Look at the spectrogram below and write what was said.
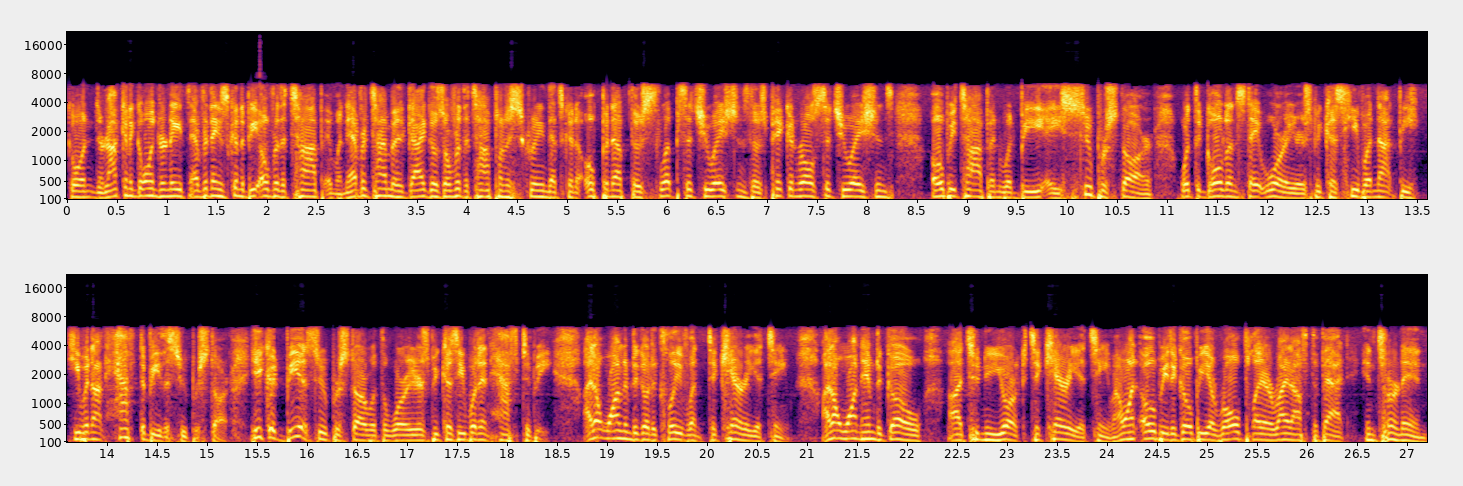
going. They're not going to go underneath. Everything's going to be over the top. And whenever time a guy goes over the top on a screen, that's going to open up those slip situations, those pick and roll situations. Obi Toppin would be a superstar with the Golden State Warriors because he would not be. He would not have to be the superstar. He could be a superstar with the Warriors because he wouldn't have to be. I don't want him to go to Cleveland to carry a team. I don't want him to go uh, to New York to carry a team. I want Obi to go be a role player right off the bat and turn in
